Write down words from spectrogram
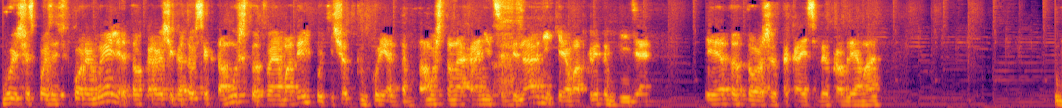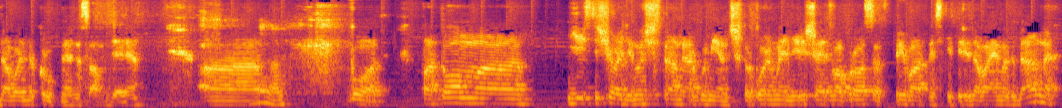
будешь использовать в Core ML, то, короче, готовься к тому, что твоя моделька утечет конкурентам, потому что она хранится в бинарнике в открытом виде. И это тоже такая себе проблема. Довольно крупная на самом деле. А, ну, да. Вот. Потом э, есть еще один очень странный аргумент, что CoreML не решает вопросов приватности передаваемых данных.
